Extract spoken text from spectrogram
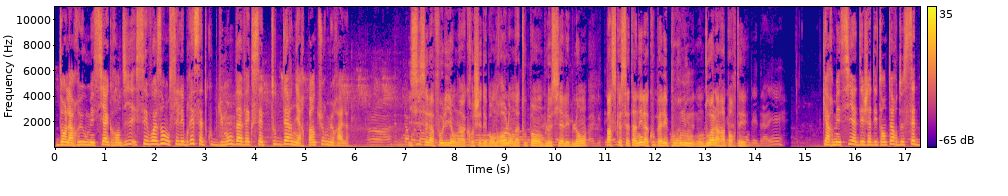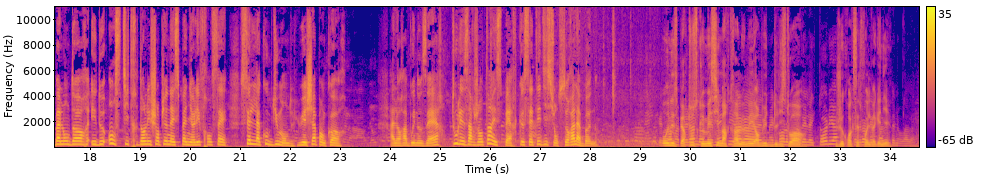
Dans la rue où Messi a grandi, ses voisins ont célébré cette Coupe du Monde avec cette toute dernière peinture murale. Ici, c'est la folie. On a accroché des banderoles, on a tout peint en bleu ciel et blanc, parce que cette année, la coupe, elle est pour nous. On doit la rapporter. Car Messi a déjà détenteur de 7 ballons d'or et de 11 titres dans les championnats espagnols et français. Seule la Coupe du Monde lui échappe encore. Alors à Buenos Aires, tous les Argentins espèrent que cette édition sera la bonne. On espère tous que Messi marquera le meilleur but de l'histoire. Je crois que cette fois il va gagner.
